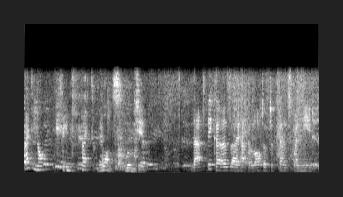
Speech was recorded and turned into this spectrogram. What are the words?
I did not in fact once wound you. That's because I have a lot of defense when needed.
